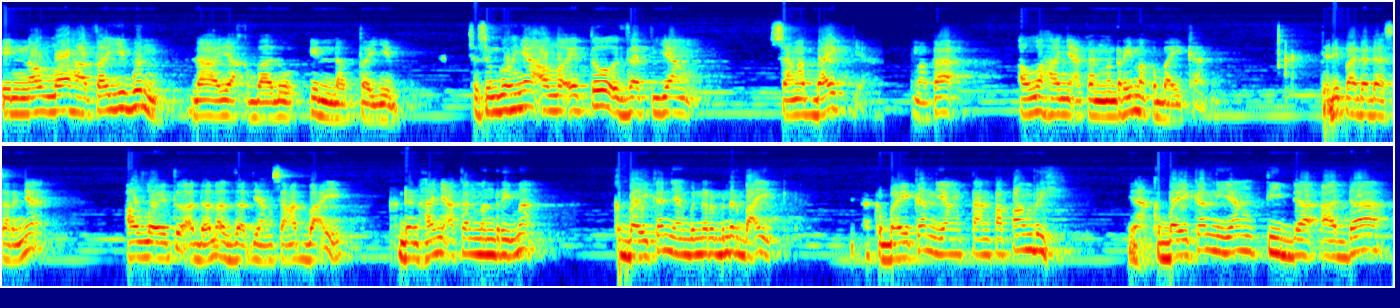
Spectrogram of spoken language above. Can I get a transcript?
"Innallaha thayyibun la yaqbalu illa thayyib." Sesungguhnya Allah itu zat yang sangat baik ya. Maka Allah hanya akan menerima kebaikan. Jadi pada dasarnya Allah itu adalah zat yang sangat baik dan hanya akan menerima kebaikan yang benar-benar baik kebaikan yang tanpa pamrih ya kebaikan yang tidak ada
